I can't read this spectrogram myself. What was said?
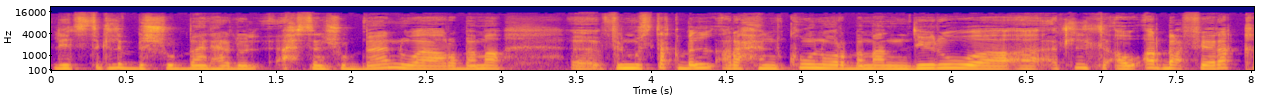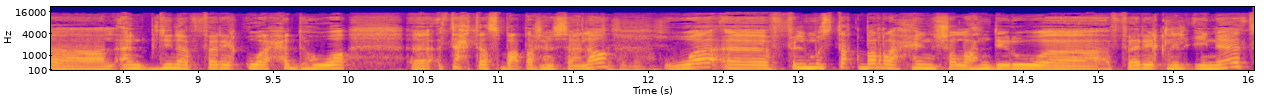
اللي تستكلف بالشبان هذو احسن شبان وربما في المستقبل راح نكونوا ربما نديروا آه، ثلاث أو أربع فرق آه، الآن بدينا بفريق واحد هو آه، تحت 17 سنة. وفي المستقبل راح إن شاء الله نديروا فريق للإناث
